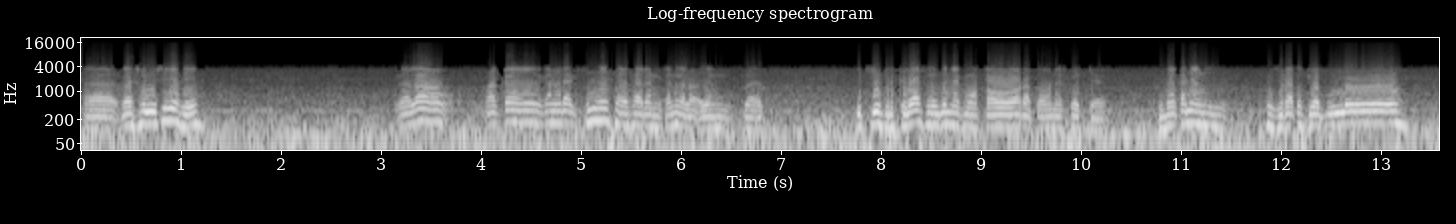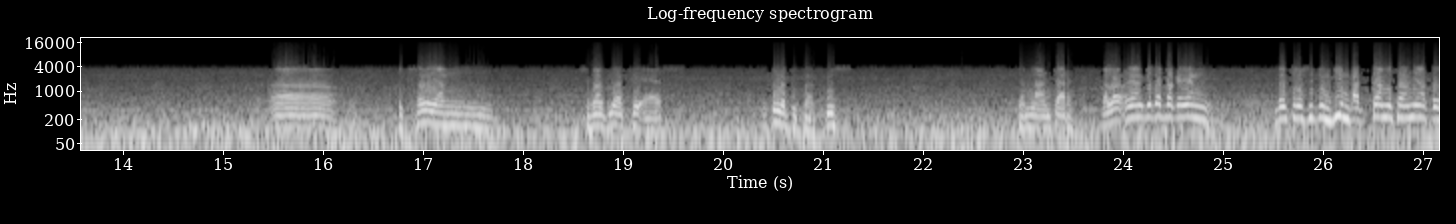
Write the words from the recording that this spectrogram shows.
uh, resolusinya sih. Kalau pakai kamera action saya sarankan kalau yang buat video bergerak seperti naik motor atau naik sepeda. Gunakan yang 720 uh, pixel yang 90 fps itu lebih bagus dan lancar. Kalau yang kita pakai yang resolusi tinggi 4K misalnya atau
